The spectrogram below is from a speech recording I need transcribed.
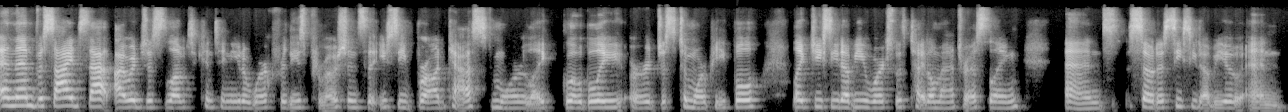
and then besides that, I would just love to continue to work for these promotions that you see broadcast more like globally or just to more people. Like GCW works with title match wrestling, and so does CCW, and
